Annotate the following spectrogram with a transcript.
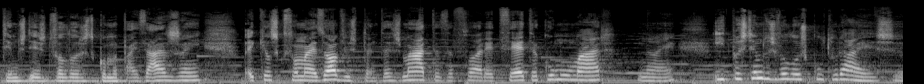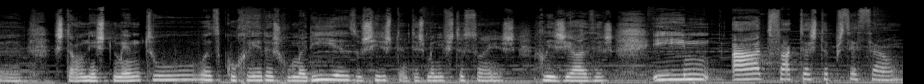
Temos desde valores como a paisagem, aqueles que são mais óbvios, portanto, as matas, a flora, etc., como o mar, não é? E depois temos os valores culturais. Eh, estão neste momento a decorrer as romarias, os sírios, portanto, as manifestações religiosas. E há, de facto, esta percepção,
